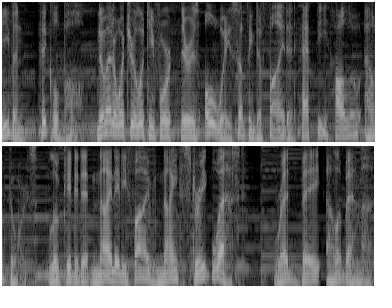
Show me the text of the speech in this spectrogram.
Even pickleball. No matter what you're looking for, there is always something to find at Happy Hollow Outdoors, located at 985 9th Street West, Red Bay, Alabama.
